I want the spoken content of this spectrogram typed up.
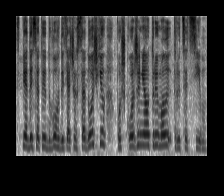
З 52 дитячих садочків пошкодження отримали 37.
